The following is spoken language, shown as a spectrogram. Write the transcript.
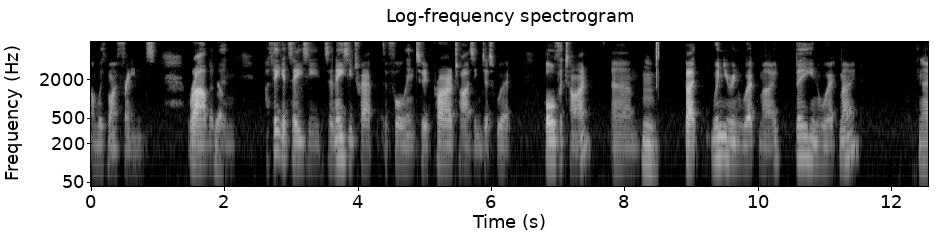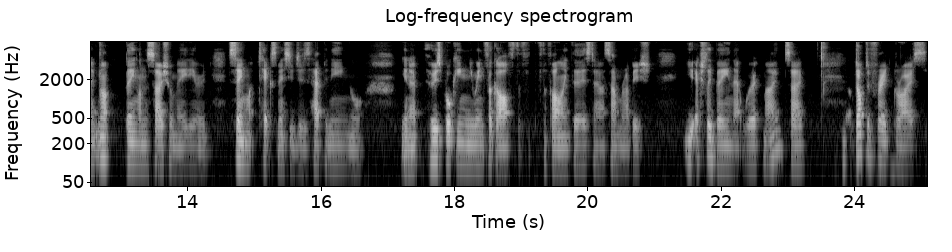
I'm with my friends, rather yep. than. I think it's easy. It's an easy trap to fall into prioritizing just work all the time. Um, mm. But when you're in work mode, be in work mode you know, not being on the social media and seeing what text messages happening or, you know, who's booking you in for golf the, the following Thursday or some rubbish. You actually be in that work mode. So, yep. Dr. Fred Gross,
